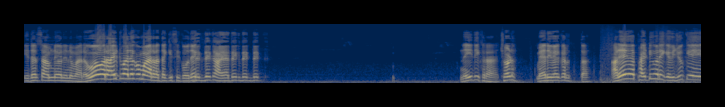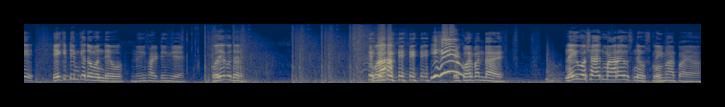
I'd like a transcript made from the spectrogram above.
इधर सामने वाले ने मारा। वो राइट वाले को मार रहा था किसी को देख। देख देख आया देख देख देख। नहीं दिख रहा छोड़ मैं रिवाइव करता। अरे फाइटिंग हो रही है विजू के एक ही टीम के दो बंदे वो? नहीं फाइटिंग है। वो देख उधर। वाह। एक और बंदा है। नहीं वो शायद मारा है उसने उसको। नहीं मार पाया।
